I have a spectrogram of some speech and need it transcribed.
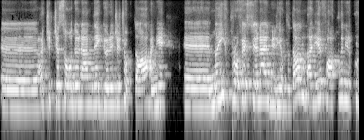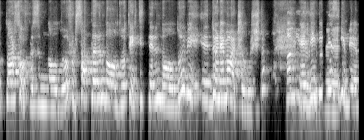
E, açıkçası o dönemde görece çok daha hani e, naif profesyonel bir yapıdan hani farklı bir kurtlar sofrasının olduğu, fırsatların da olduğu, tehditlerin de olduğu bir e, döneme açılmıştım. Hangi E, dediğiniz gibi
